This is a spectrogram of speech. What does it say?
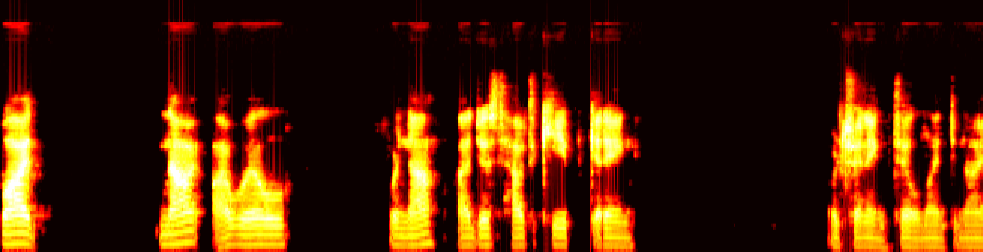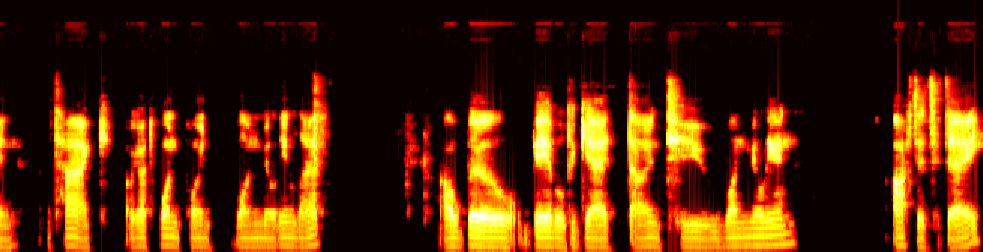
But now I will, for now, I just have to keep getting or training till 99 attack. I got 1.1 million left. I'll be able to get down to 1 million after today.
